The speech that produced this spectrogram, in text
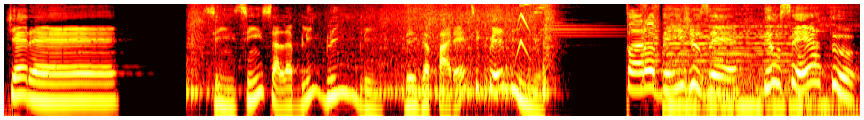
Tcharam! Sim, sim, sala blim blim blim. Desaparece coelhinho. Parabéns, José! Deu certo!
